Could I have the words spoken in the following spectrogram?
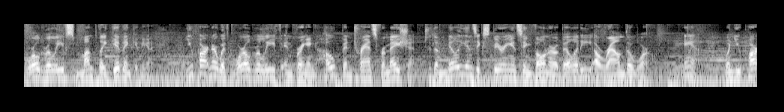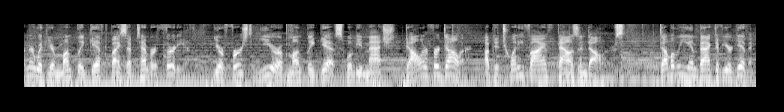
World Relief's monthly giving community, you partner with World Relief in bringing hope and transformation to the millions experiencing vulnerability around the world. And when you partner with your monthly gift by September 30th, your first year of monthly gifts will be matched dollar for dollar up to $25,000. Double the impact of your giving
